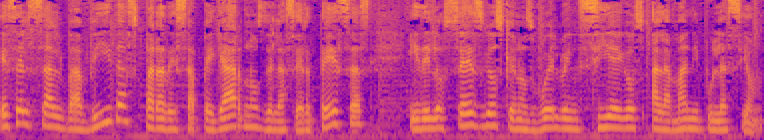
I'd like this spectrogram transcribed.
es el salvavidas para desapegarnos de las certezas y de los sesgos que nos vuelven ciegos a la manipulación.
